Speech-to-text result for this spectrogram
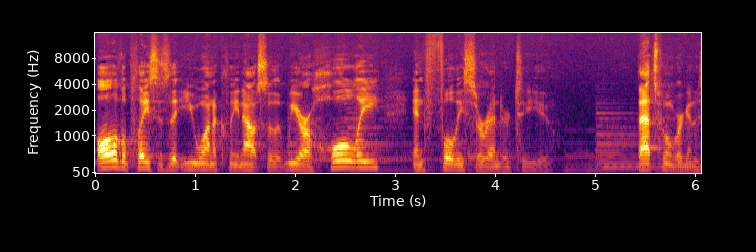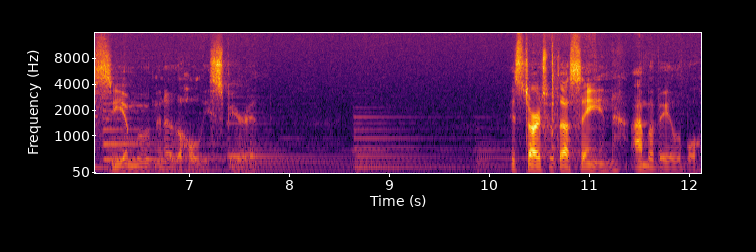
all the places that you want to clean out so that we are wholly and fully surrendered to you? That's when we're going to see a movement of the Holy Spirit. It starts with us saying, I'm available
